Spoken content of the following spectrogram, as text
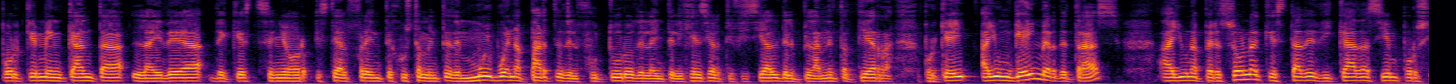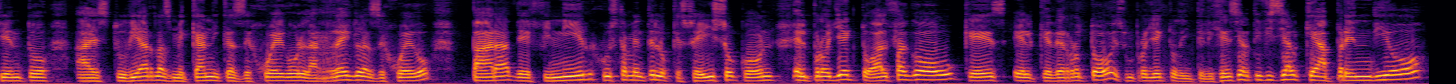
por qué me encanta la idea de que este señor esté al frente justamente de muy buena parte del futuro de la inteligencia artificial del planeta Tierra, porque hay, hay un gamer detrás, hay una persona que está dedicada 100% a estudiar las mecánicas de juego, las reglas de juego, para definir justamente lo que se hizo con el proyecto AlphaGo, que es el que derrotó, es un proyecto de inteligencia artificial que aprendió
